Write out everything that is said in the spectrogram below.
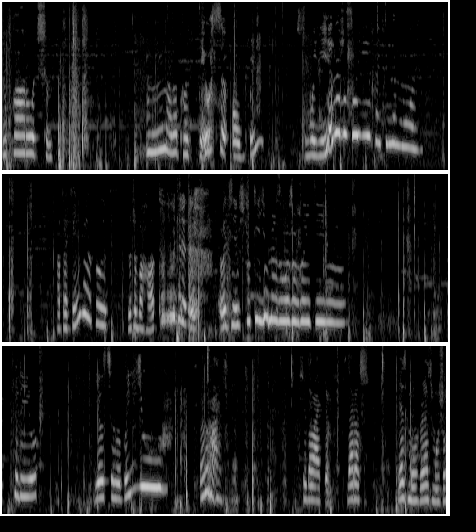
Ну, короче, мені треба пройти обень своє. Я навіть своє пройти не можу. А прикиньте, коли дуже багато буде. Оці штуки я не зможу пройти. Ріо. Я цього бою. Все, давайте. Зараз я зможу, я зможу.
